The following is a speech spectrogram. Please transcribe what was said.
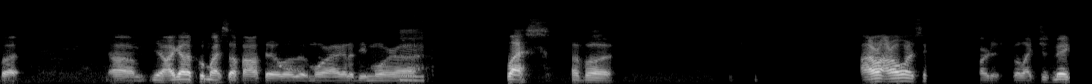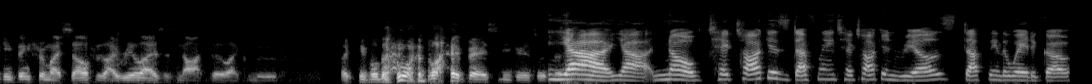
but um, you know I got to put myself out there a little bit more. I got to be more uh, Mm. less of a I don't I don't want to say artist, but like just making things for myself. I realize is not the like move. Like people don't want to buy a pair of sneakers with them. Yeah, yeah. No, TikTok is definitely TikTok and Reels, definitely the way to go.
